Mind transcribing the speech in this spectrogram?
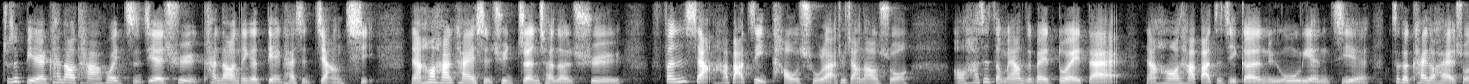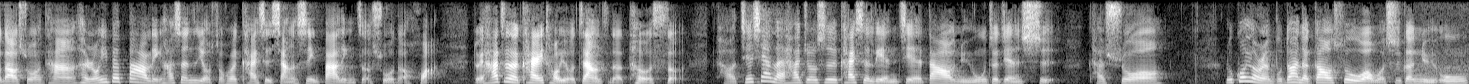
就是别人看到他会直接去看到那个点开始讲起，然后他开始去真诚的去分享，他把自己掏出来，就讲到说，哦，他是怎么样子被对待，然后他把自己跟女巫连接。这个开头他也说到说，他很容易被霸凌，他甚至有时候会开始相信霸凌者说的话。对，他这个开头有这样子的特色。好，接下来他就是开始连接到女巫这件事。他说：“如果有人不断地告诉我我是个女巫，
